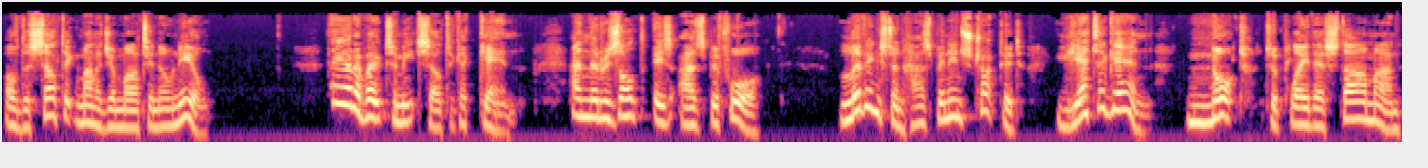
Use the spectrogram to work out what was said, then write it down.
of the Celtic manager Martin O'Neill. They are about to meet Celtic again, and the result is as before. Livingston has been instructed, yet again, not to play their star man,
